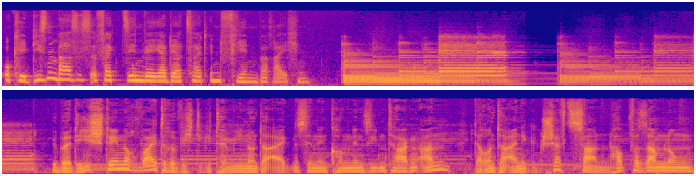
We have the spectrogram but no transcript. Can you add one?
Okay, diesen Basiseffekt sehen wir ja derzeit in vielen Bereichen. Überdies stehen noch weitere wichtige Termine und Ereignisse in den kommenden sieben Tagen an, darunter einige Geschäftszahlen und Hauptversammlungen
